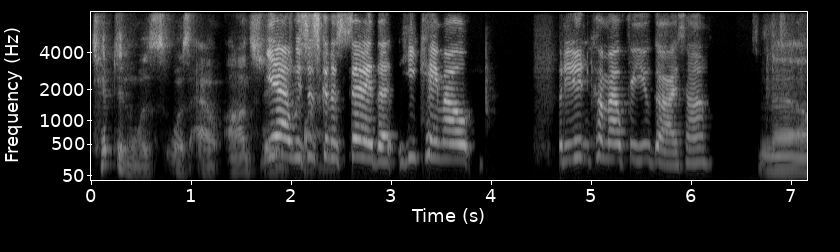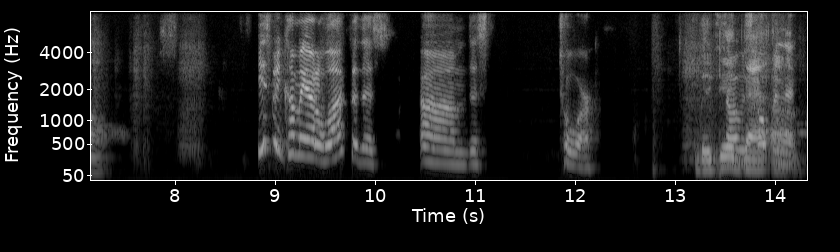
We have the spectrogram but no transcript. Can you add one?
Tipton was was out on stage. Yeah, I was just gonna say that he came out, but he didn't come out for you guys, huh? No. He's been coming out a lot for this um this tour. They did was that. hoping that- um,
